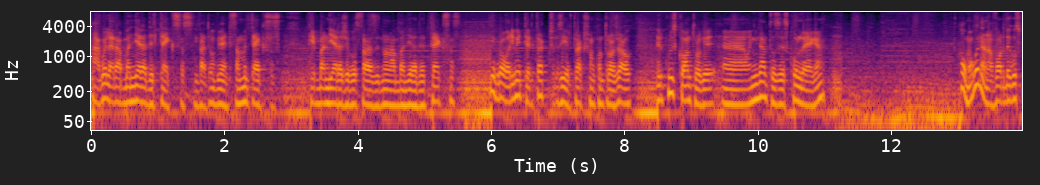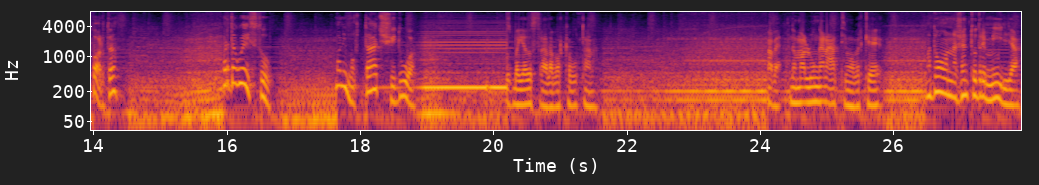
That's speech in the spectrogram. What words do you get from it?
Ah quella era la bandiera del Texas infatti ovviamente siamo in Texas. Che bandiera ci può stare se non una bandiera del Texas? Io provo a rimettere il traction, sì, il traction control ciao. Il cruise control che eh, ogni tanto si scollega. Oh ma quella è una Ford EcoSport? Guarda questo! Ma li mortacci tua! Ho sbagliato strada porca puttana Vabbè, dobbiamo allungare un attimo perché... Madonna, 103 miglia.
